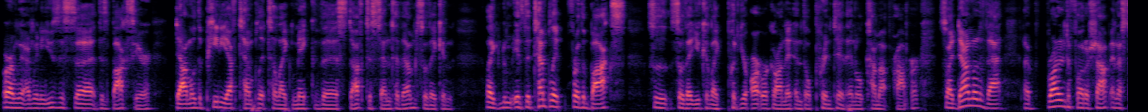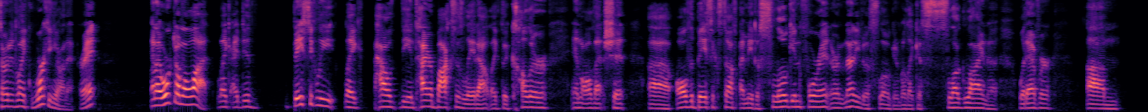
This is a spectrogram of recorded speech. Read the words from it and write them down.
or I'm I'm gonna use this uh, this box here. Download the PDF template to like make the stuff to send to them so they can, like, it's the template for the box so so that you can like put your artwork on it and they'll print it and it'll come out proper. So I downloaded that and I brought it into Photoshop and I started like working on it, right? And I worked on a lot. Like I did basically like how the entire box is laid out, like the color and all that shit. Uh, all the basic stuff. I made a slogan for it, or not even a slogan, but like a slug line, a whatever. Um,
